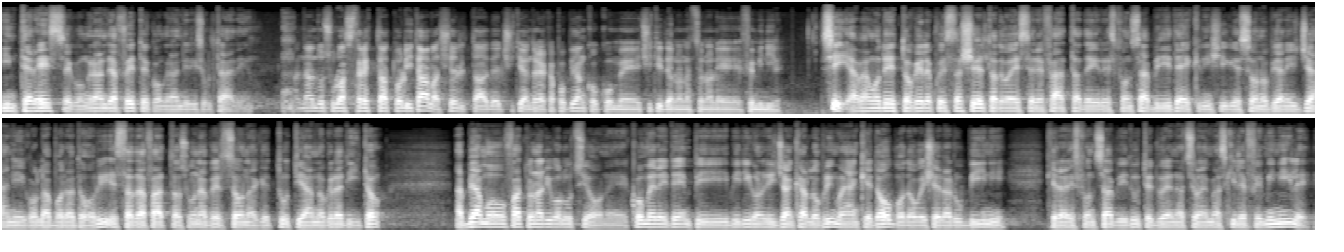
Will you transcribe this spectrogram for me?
interesse, con grande affetto e con grandi risultati. Andando sulla stretta attualità, la scelta del CT Andrea Capobianco come CT della nazionale femminile. Sì, avevamo detto che questa scelta doveva essere fatta dai responsabili tecnici che sono pianigiani e collaboratori, è stata fatta su una persona che tutti hanno gradito. Abbiamo fatto una rivoluzione, come nei tempi, mi dicono, di Giancarlo I e anche dopo, dove c'era Rubini che era responsabile di tutte e due le nazionali maschile e femminile.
